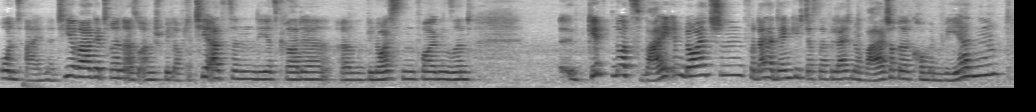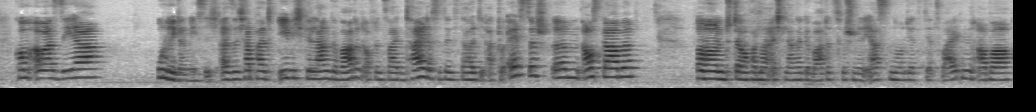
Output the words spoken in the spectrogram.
und eine Tierwaage drin, also angespielt auf die Tierärztin, die jetzt gerade ähm, die neuesten Folgen sind. Äh, gibt nur zwei im Deutschen, von daher denke ich, dass da vielleicht noch weitere kommen werden, kommen aber sehr unregelmäßig. Also ich habe halt ewig lang gewartet auf den zweiten Teil, das ist jetzt halt die aktuellste ähm, Ausgabe. Und darauf hat man echt lange gewartet zwischen den ersten und jetzt der zweiten. Aber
